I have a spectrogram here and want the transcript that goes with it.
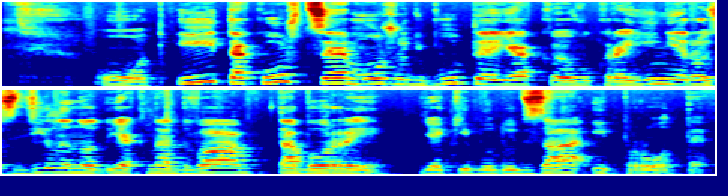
От. І також це можуть бути, як в Україні, розділено як на два табори, які будуть за і проти.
